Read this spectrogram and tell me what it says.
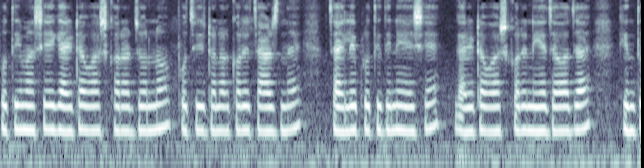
প্রতি মাসে এই গাড়িটা ওয়াশ করার জন্য পঁচিশ ডলার করে চার্জ নেয়। চাইলে প্রতিদিনই এসে গাড়িটা ওয়াশ করে নিয়ে যাওয়া যায়, কিন্তু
